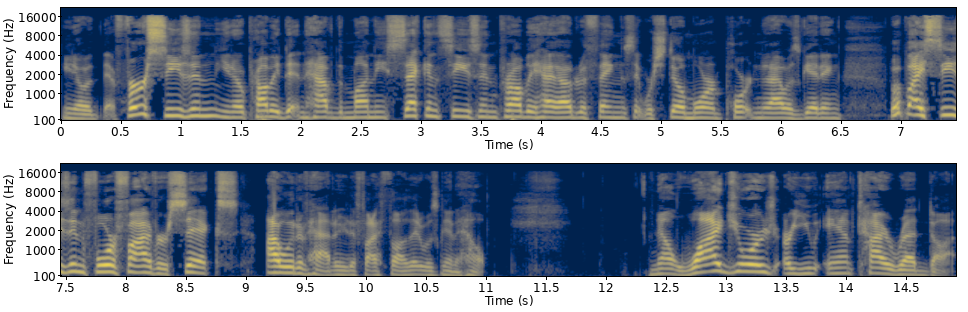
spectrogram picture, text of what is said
you know, that first season, you know, probably didn't have the money. Second season probably had other things that were still more important that I was getting. But by season four, five, or six, I would have had it if I thought that it was going to help. Now, why, George, are you anti red dot?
